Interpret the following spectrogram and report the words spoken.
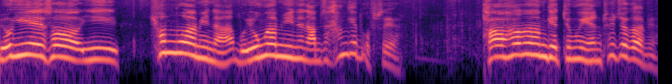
여기에서 이 현무암이나 뭐 용암이 있는 암석 한 개도 없어요. 다 화강암 계통의 얘는 퇴적암이야.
